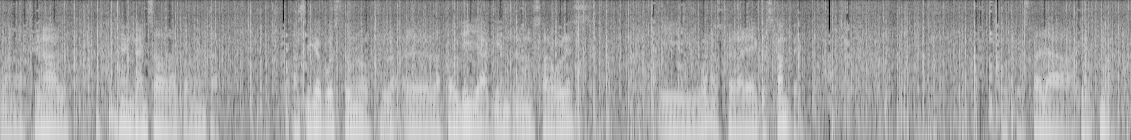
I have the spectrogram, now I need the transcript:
Bueno, al final he enganchado la tormenta. Así que he puesto eh, la toldilla aquí entre unos árboles y bueno, esperaré que escampe. Porque está ya aquí encima.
